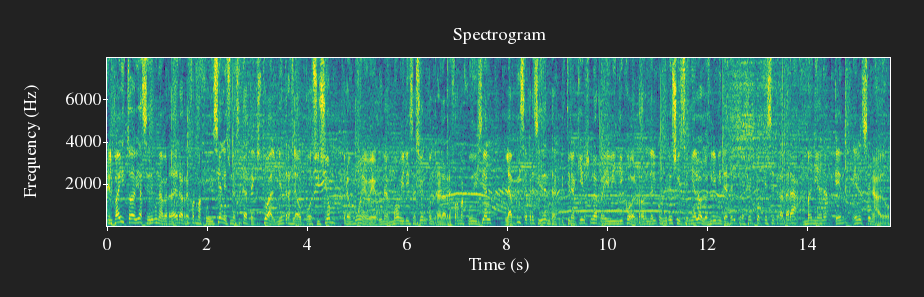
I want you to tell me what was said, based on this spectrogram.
el país todavía se debe una verdadera reforma judicial, es una cita textual. Mientras la oposición promueve una movilización contra la reforma judicial, la vicepresidenta Cristina Kirchner reivindicó el rol del Congreso y señaló los límites del proyecto que se tratará mañana en el Senado.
